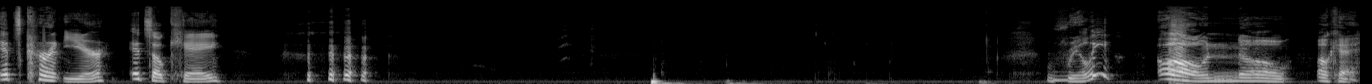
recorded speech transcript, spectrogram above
it's current year. It's okay. really? Oh no. Okay.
